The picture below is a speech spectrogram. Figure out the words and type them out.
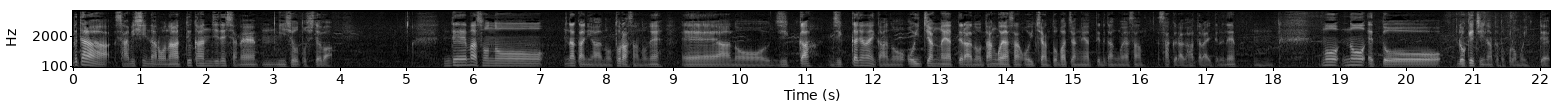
べたら寂しいんだろうなっていう感じでしたね。うん、印象としては。で、まあ、その中にあの、寅さんのね、えー、あの、実家実家じゃないか、あの、おいちゃんがやってるあの、団子屋さん、おいちゃんとおばちゃんがやってる団子屋さん、さくらが働いてるね、うん、もの、えっと、ロケ地になったところも行って、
